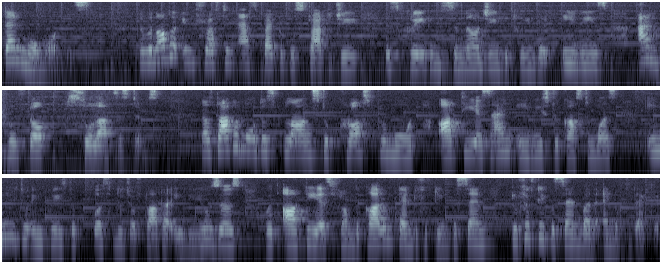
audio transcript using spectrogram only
10 more models. Now, another interesting aspect of the strategy is creating synergy between their EVs and rooftop solar systems. Now, Tata Motors plans to cross promote RTS and EVs to customers, aiming to increase the percentage of Tata EV users with RTS from the current 10 to 15% to 50% by the end of the decade.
